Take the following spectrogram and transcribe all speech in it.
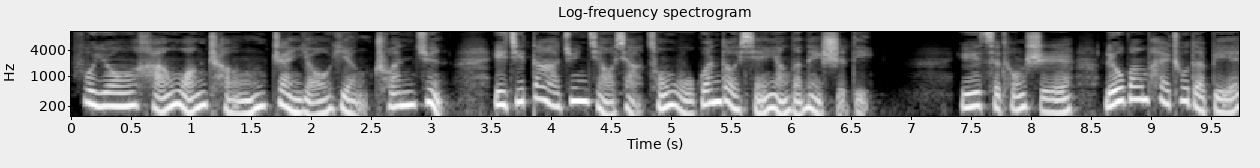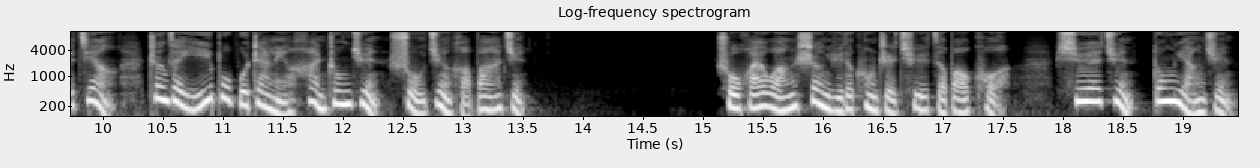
附庸韩王城占有颍川郡，以及大军脚下从武关到咸阳的内史地。与此同时，刘邦派出的别将正在一步步占领汉中郡、蜀郡和巴郡。楚怀王剩余的控制区则包括薛郡、东阳郡、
